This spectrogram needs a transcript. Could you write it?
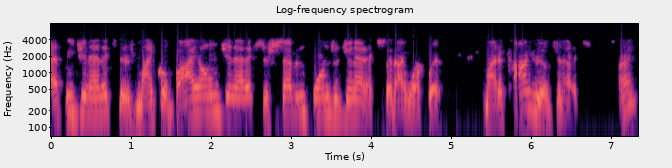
epigenetics. There's microbiome genetics. There's seven forms of genetics that I work with. Mitochondrial genetics, right?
